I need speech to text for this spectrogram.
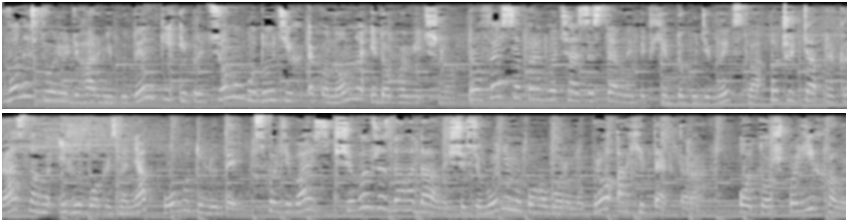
Вони створюють гарні будинки і при цьому будують їх економно і довговічно. Професія передбачає системний підхід до будівництва, почуття прекрасного і глибоке знання побуту людей. Сподіваюсь, що ви вже здогадали, що сьогодні ми поговоримо про архітектора. Отож, поїхали!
